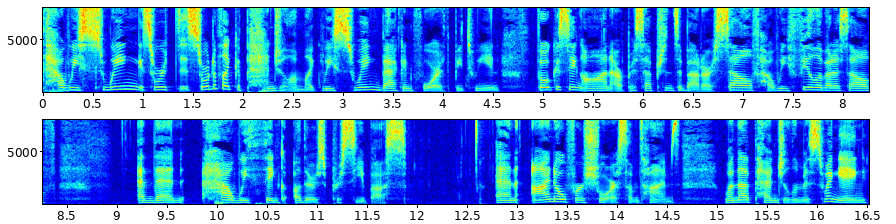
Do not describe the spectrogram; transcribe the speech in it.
how we swing sort sort of like a pendulum like we swing back and forth between focusing on our perceptions about ourselves how we feel about ourselves and then how we think others perceive us. And I know for sure sometimes when that pendulum is swinging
